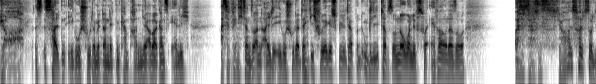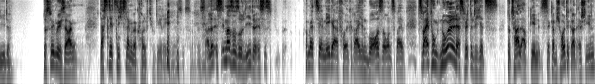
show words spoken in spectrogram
ja, es ist halt ein Ego-Shooter mit einer netten Kampagne. Aber ganz ehrlich, also wenn ich dann so an alte Ego-Shooter denke, die ich früher gespielt habe und geliebt habe, so No One Lives Forever oder so. Also das ist, ja, ist halt solide. Deswegen würde ich sagen, lassen jetzt nicht zu lange über Call of Duty reden. Es ist, ist, ist immer so solide. Es ist kommerziell mega erfolgreich und Warzone 2.0, das wird natürlich jetzt total abgehen. Ist ja, glaube ich, heute gerade erschienen.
